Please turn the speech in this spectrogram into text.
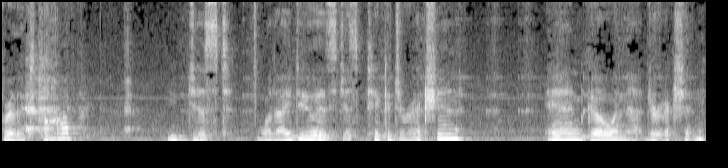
For the top, you just, what I do is just pick a direction and go in that direction.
